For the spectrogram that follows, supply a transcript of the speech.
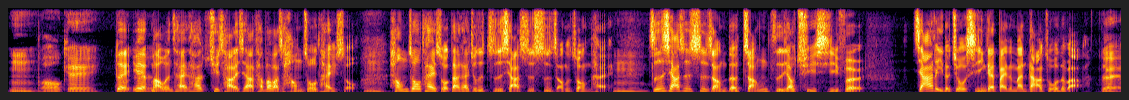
嗯，OK。对，因为马文才他去查了一下，他爸爸是杭州太守。嗯，杭州太守大概就是直辖市市长的状态。嗯，直辖市市长的长子要娶媳妇儿，家里的酒席应该摆的蛮大桌的吧？对。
